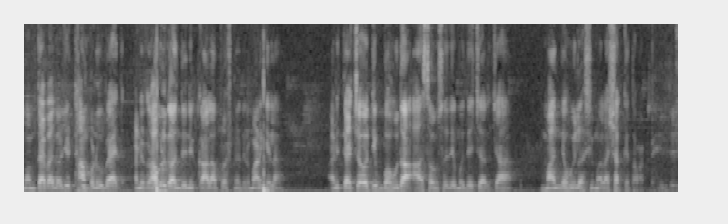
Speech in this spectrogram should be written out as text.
ममता बॅनर्जी ठामपणे उभ्या आहेत आणि राहुल गांधींनी काल हा प्रश्न निर्माण केला आणि त्याच्यावरती बहुधा आज संसदेमध्ये चर्चा मान्य होईल अशी मला शक्यता वाटते.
